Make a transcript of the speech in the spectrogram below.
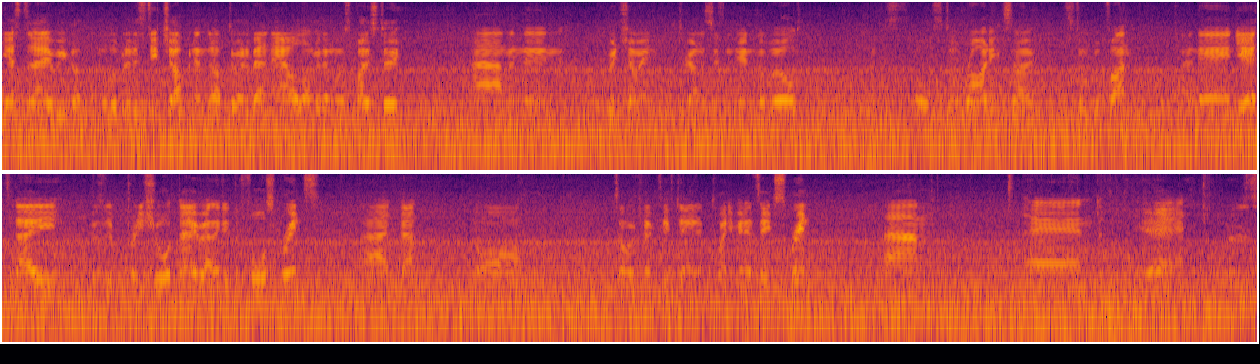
yesterday we got a little bit of a stitch up and ended up doing about an hour longer than we were supposed to. Um, and then, which I mean, to be honest, isn't the end of the world. All still riding, so it's still good fun. And then, yeah, today was a pretty short day. We only did the four sprints, and about oh, somewhere between 15 and 20 minutes each sprint. Um, and yeah, it was.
